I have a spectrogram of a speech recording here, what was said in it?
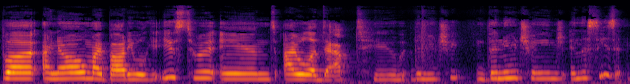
But I know my body will get used to it, and I will adapt to the new cha- the new change in the season.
